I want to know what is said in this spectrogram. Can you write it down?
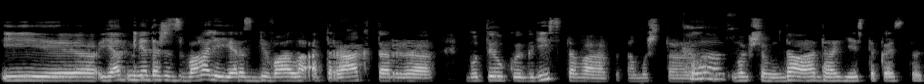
И я, меня даже звали, я разбивала от трактор э, бутылку игристого, потому что, Класс. в общем, да, да, есть такая история.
